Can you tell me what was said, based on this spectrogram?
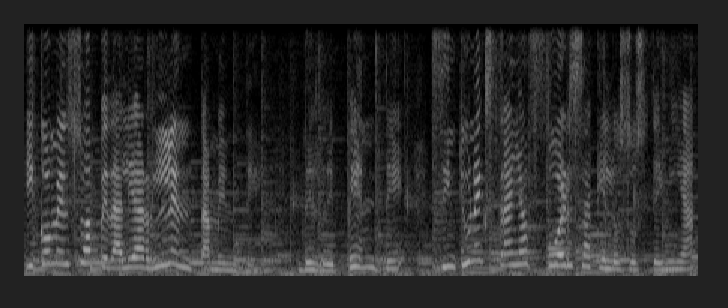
y comenzó a pedalear lentamente. De repente, sintió una extraña fuerza que lo sostenía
